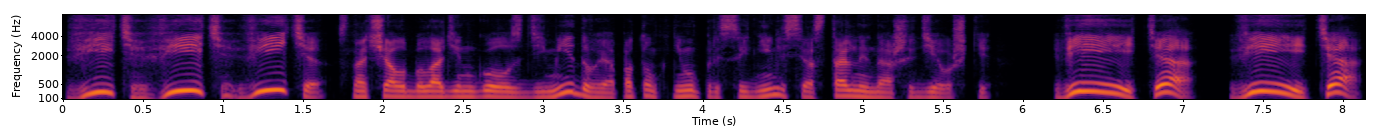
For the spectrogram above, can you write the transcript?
«Витя! Витя! Витя!» Сначала был один голос Демидовой, а потом к нему присоединились и остальные наши девушки. «Витя! Витя!»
